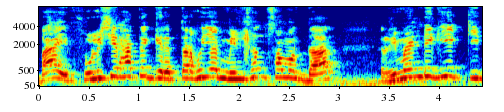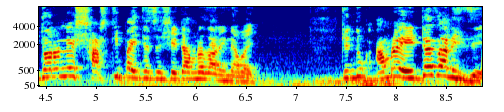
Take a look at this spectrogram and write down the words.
ভাই, পুলিশের হাতে গ্রেপ্তার হইয়া মিল্টন সমদ্দার রিমান্ডে গিয়ে কি ধরনের শাস্তি পাইতেছে সেটা আমরা জানি না ভাই। কিন্তু আমরা এটা জানি যে,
